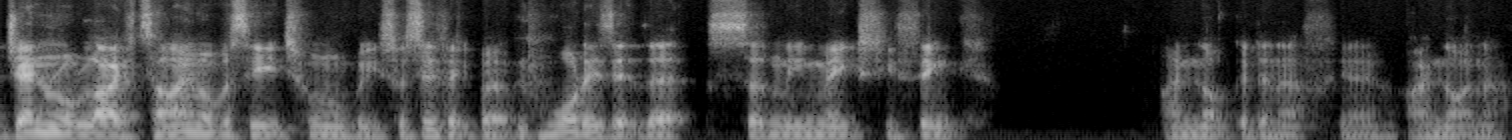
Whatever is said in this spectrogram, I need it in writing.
general lifetime obviously each one will be specific but what is it that suddenly makes you think i'm not good enough you know i'm not enough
